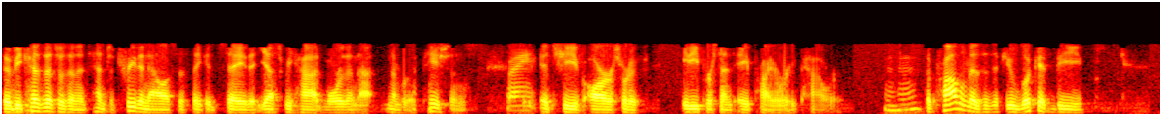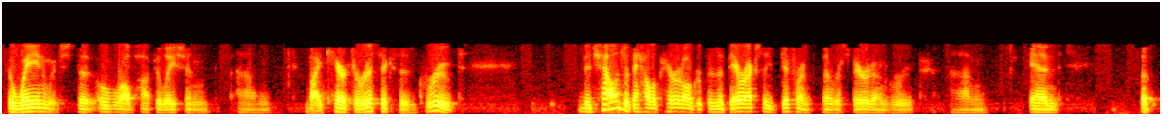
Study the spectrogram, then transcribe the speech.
So because this was an intent to treat analysis, they could say that yes, we had more than that number of patients right. achieve our sort of 80% a priori power. Mm-hmm. The problem is, is if you look at the the way in which the overall population um, by characteristics is grouped, the challenge with the haloperidol group is that they're actually different than the risperidone group. Um, and but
